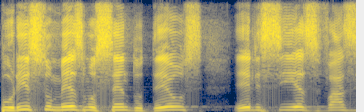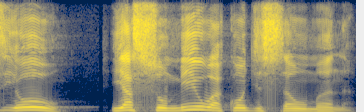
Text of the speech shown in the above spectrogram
Por isso, mesmo sendo Deus, ele se esvaziou e assumiu a condição humana.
